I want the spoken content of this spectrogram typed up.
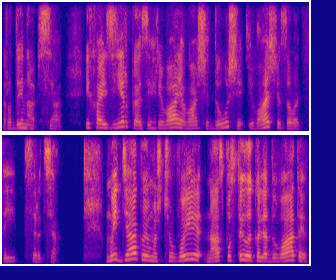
родина вся. І хай зірка зігріває ваші душі і ваші золоті серця. Ми дякуємо, що ви нас пустили колядувати.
